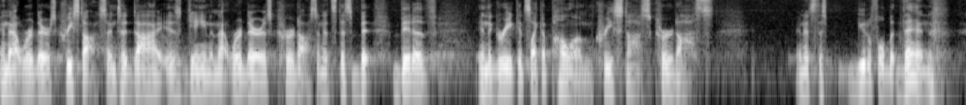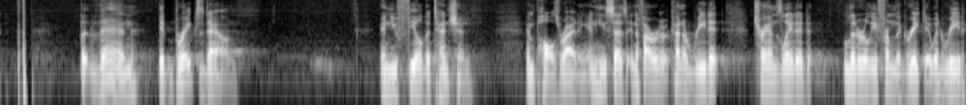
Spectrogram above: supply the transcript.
And that word there is Christos, and to die is gain, and that word there is kerdos. And it's this bit, bit of, in the Greek, it's like a poem, Christos, kerdos. And it's this beautiful, but then, but then it breaks down, and you feel the tension in Paul's writing. And he says, and if I were to kind of read it translated, literally from the Greek, it would read,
